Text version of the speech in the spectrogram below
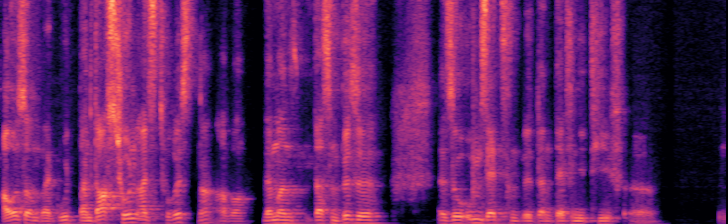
außer, na gut, man darf es schon als Tourist, ne? aber wenn man das ein bisschen äh, so umsetzen will, dann definitiv äh,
